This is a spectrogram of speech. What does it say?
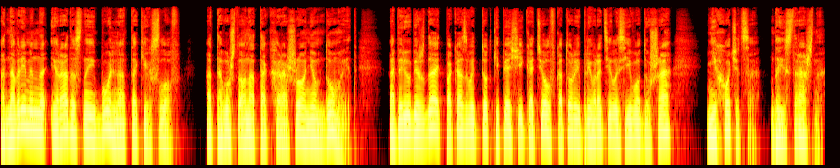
Одновременно и радостно, и больно от таких слов от того, что она так хорошо о нем думает, а переубеждать, показывать тот кипящий котел, в который превратилась его душа, не хочется, да и страшно.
